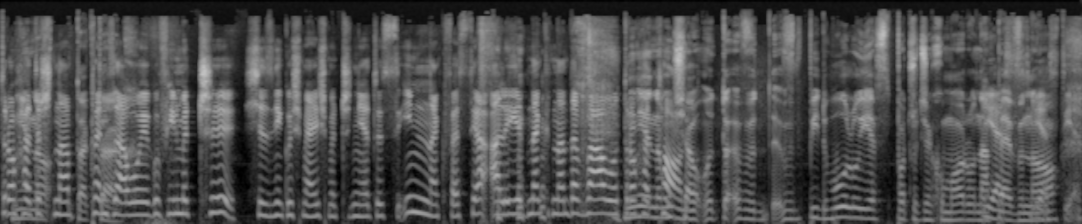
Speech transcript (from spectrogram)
trochę Nie no, też tak, napędzało jego filmy. Czy się z niego śmialiśmy, czy nie, to jest inna kwestia, ale jednak nadawało trochę nie, nie, no ton. musiał. To w, w Pitbullu jest poczucie humoru na jest, pewno. Jest, jest.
